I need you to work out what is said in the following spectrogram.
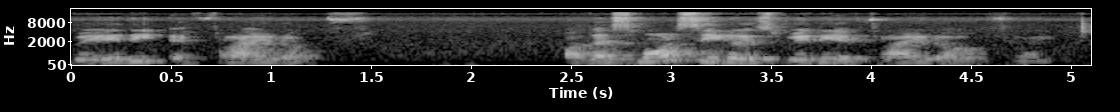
very afraid of or the small seagull is very afraid of flight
